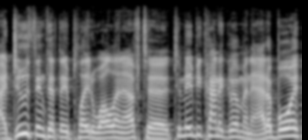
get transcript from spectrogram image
I do think that they played well enough to, to maybe kind of give them an attaboy,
